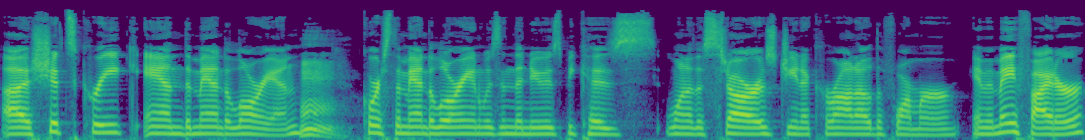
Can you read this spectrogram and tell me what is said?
uh, Schitt's Creek and The Mandalorian. Of course, The Mandalorian was in the news because one of the stars, Gina Carano, the former MMA fighter,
